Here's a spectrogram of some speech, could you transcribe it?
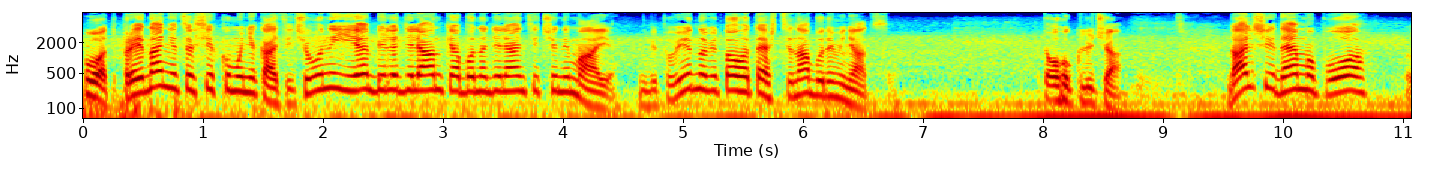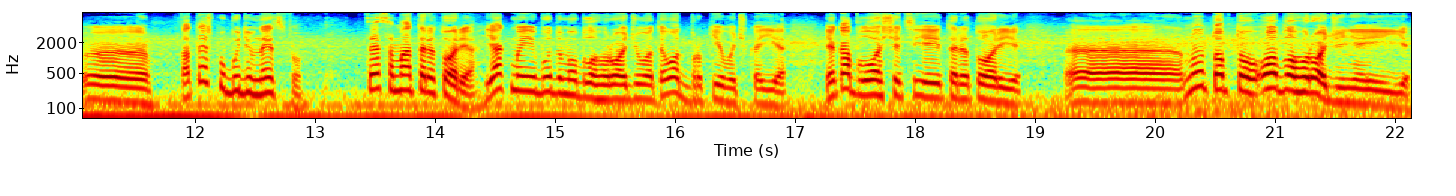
От, приєднання це всіх комунікацій. Чи вони є біля ділянки або на ділянці, чи немає. Відповідно від того теж ціна буде мінятися. Того ключа. Далі йдемо по, е, та теж по будівництву. Це сама територія. Як ми її будемо облагороджувати? От бруківочка є. Яка площа цієї території? Е, ну, тобто облагородження її.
